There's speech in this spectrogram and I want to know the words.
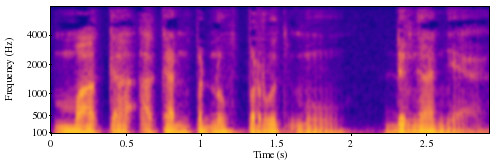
maka akan penuh perutmu dengannya.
